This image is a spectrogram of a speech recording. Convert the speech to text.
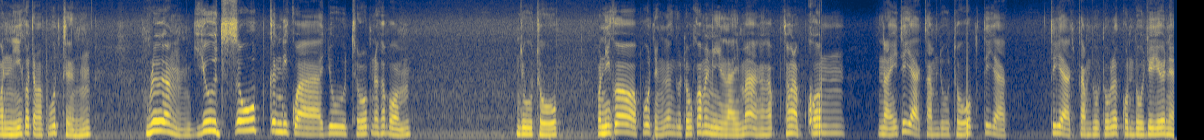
วันนี้ก็จะมาพูดถึงเรื่อง YouTube กันดีกว่า YouTube นะครับผม YouTube วันนี้ก็พูดถึงเรื่อง YouTube ก็ไม่มีอะไรมากนะครับสำหรับคนไหนที่อยากทำ YouTube ที่อยากที่อยากทำ YouTube แล้วคนดูเยอะๆเนี่ย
